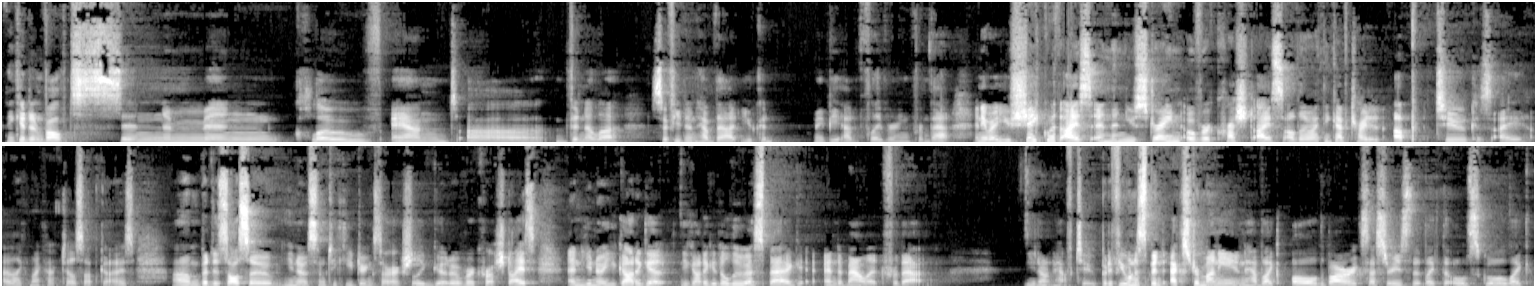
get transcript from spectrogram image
I think it involved cinnamon, clove, and uh, vanilla. So if you didn't have that, you could maybe add flavoring from that. Anyway, you shake with ice and then you strain over crushed ice. Although I think I've tried it up too because I, I like my cocktails up, guys. Um, but it's also you know some tiki drinks are actually good over crushed ice, and you know you gotta get you gotta get a Lewis bag and a mallet for that you don't have to. But if you want to spend extra money and have like all the bar accessories that like the old school like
